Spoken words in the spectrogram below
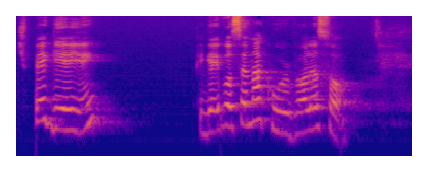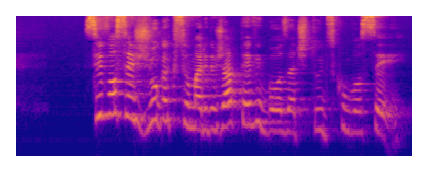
Te peguei, hein? Peguei você na curva, olha só. Se você julga que seu marido já teve boas atitudes com você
